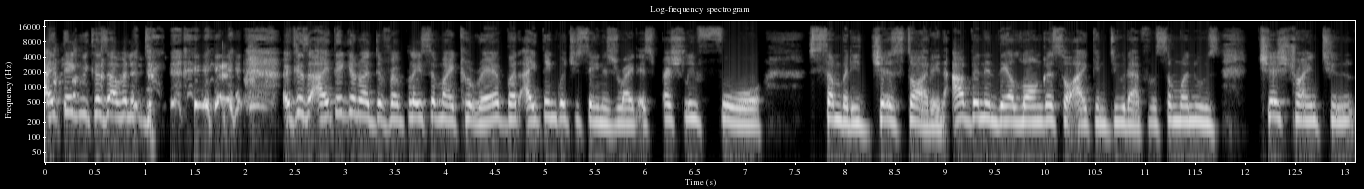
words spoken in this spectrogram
I think because I'm in a, because I think in a different place in my career, but I think what you're saying is right, especially for somebody just starting. I've been in there longer, so I can do that. For someone who's just trying to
